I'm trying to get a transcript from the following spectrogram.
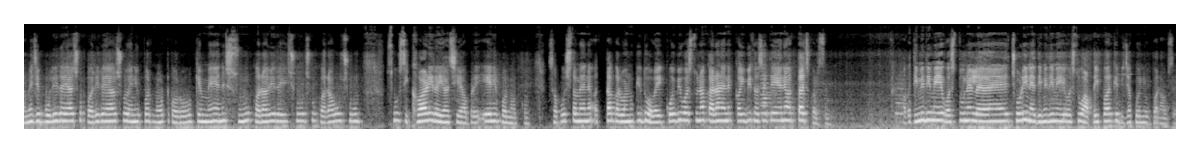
તમે જે બોલી રહ્યા છો, કરી રહ્યા છો, એની ઉપર નોટ કરો કે મેં એને શું કરાવી રહી છું, શું કરાવું છું, શું શીખવાડી રહ્યા છીએ આપણે, એની પર નોટ કરો. સપોઝ તમે એને અત્તા કરવાનું કીધું, હવે કોઈ બી વસ્તુના કારણે એને કંઈ બી થશે તે એને અત્તા જ કરશે. હવે ધીમે ધીમે એ વસ્તુને છોડીને ધીમે ધીમે એ વસ્તુ આપણી પર કે બીજા કોઈની ઉપર આવશે.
